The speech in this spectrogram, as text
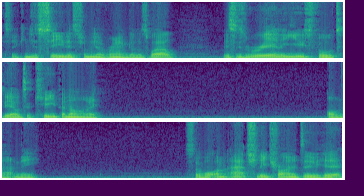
So you can just see this from the other angle as well. This is really useful to be able to keep an eye on that knee. So what I'm actually trying to do here,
